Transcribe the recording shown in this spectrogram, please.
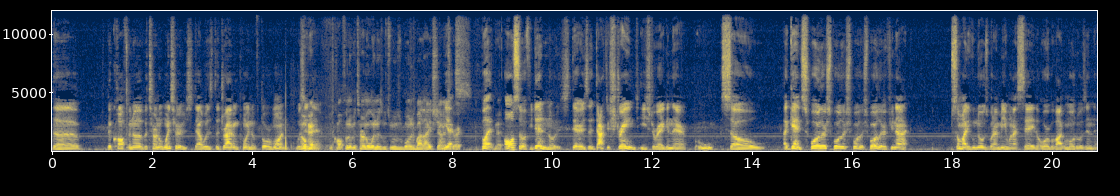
the the coffin of Eternal Winters that was the driving point of Thor one was in Okay. there. The Coffin of Eternal Winters, which was wanted by the Ice Giants, yes. correct? But Okay. also, if you didn't notice, there's a Doctor Strange Easter egg in there. Ooh. So, again, spoiler, spoiler, spoiler, spoiler. If you're not somebody who knows what I mean when I say the Orb of Agamotto is in there.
